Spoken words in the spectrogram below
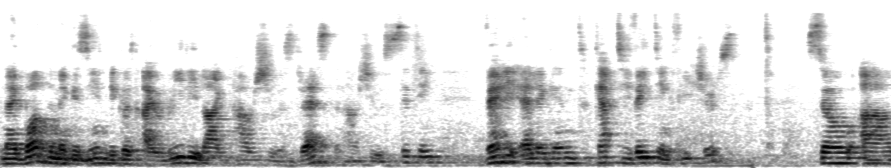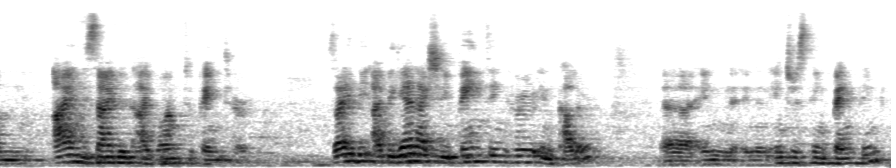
And I bought the magazine because I really liked how she was dressed and how she was sitting. Very elegant, captivating features. So um, I decided I want to paint her. So I, be, I began actually painting her in color, uh, in, in an interesting painting.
